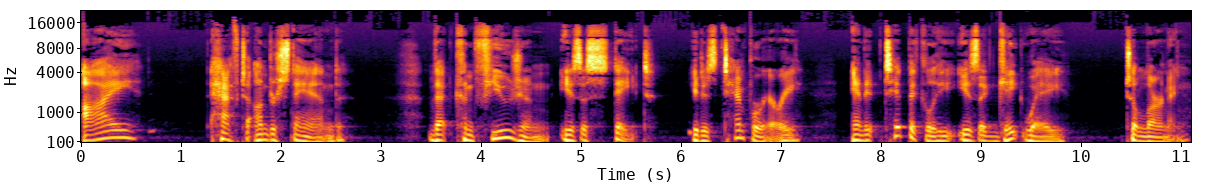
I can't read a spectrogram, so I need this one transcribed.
I have to understand that confusion is a state. It is temporary, and it typically is a gateway to learning.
